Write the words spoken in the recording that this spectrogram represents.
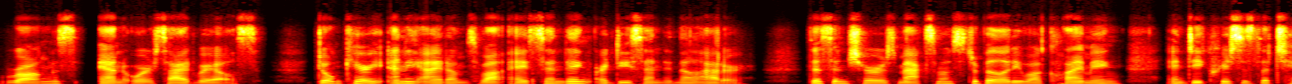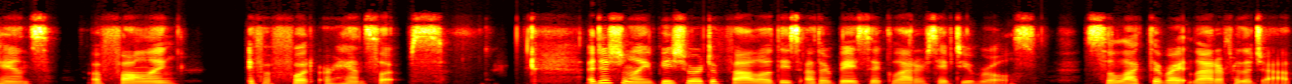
rungs, and or side rails. Don't carry any items while ascending or descending the ladder. This ensures maximum stability while climbing and decreases the chance of falling if a foot or hand slips. Additionally, be sure to follow these other basic ladder safety rules. Select the right ladder for the job.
